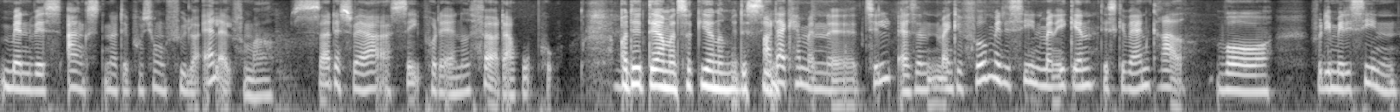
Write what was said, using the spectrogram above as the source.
Men hvis angsten og depression fylder alt, alt for meget, så er det sværere at se på det andet, før der er ro på. Og det er der, man så giver noget medicin. Og der kan man øh, til, altså man kan få medicin, men igen, det skal være en grad, hvor, fordi medicinen,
